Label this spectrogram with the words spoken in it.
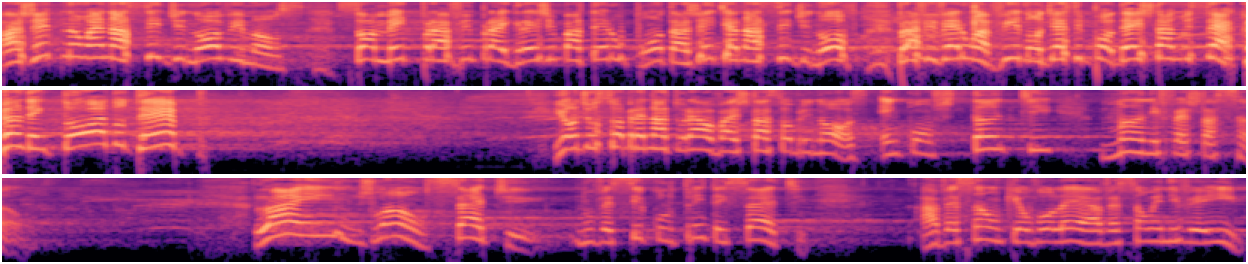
A gente não é nascido de novo, irmãos, somente para vir para a igreja e bater o ponto. A gente é nascido de novo para viver uma vida onde esse poder está nos cercando em todo o tempo. E onde o sobrenatural vai estar sobre nós em constante manifestação. Lá em João 7, no versículo 37, a versão que eu vou ler é a versão NVI.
